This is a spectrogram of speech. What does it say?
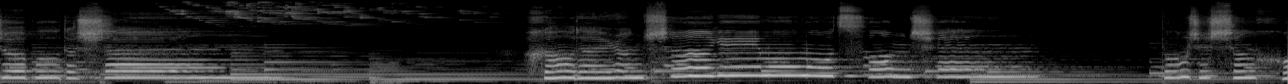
舍不得删。好歹让这一幕幕从前不知生活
